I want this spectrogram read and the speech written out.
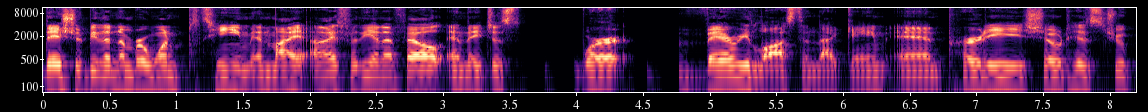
They should be the number one team in my eyes for the NFL, and they just were very lost in that game. And Purdy showed his true,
